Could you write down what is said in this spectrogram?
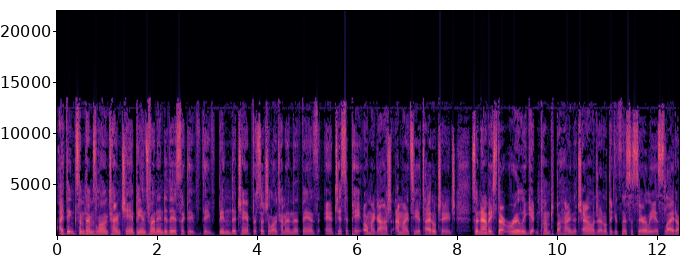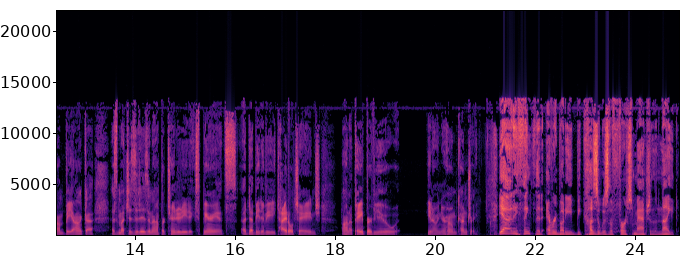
I think sometimes longtime champions run into this. Like they've they've been the champ for such a long time, and the fans anticipate, oh my gosh, I might see a title change. So now they start really getting pumped behind the challenge. I don't think it's necessarily a slight on Bianca as much as it is an opportunity to experience a WWE title change on a pay per view, you know, in your home country. Yeah, and I think that everybody, because it was the first match of the night,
